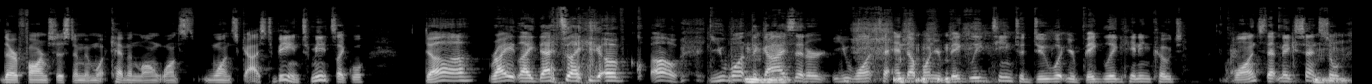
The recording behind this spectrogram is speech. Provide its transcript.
their farm system and what Kevin Long wants wants guys to be. And to me, it's like, well, duh, right? Like that's like of oh, you want the mm-hmm. guys that are you want to end up on your big league team to do what your big league hitting coach wants. That makes sense. Mm-hmm. So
